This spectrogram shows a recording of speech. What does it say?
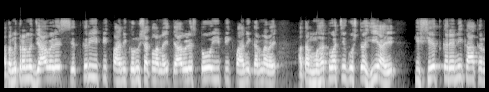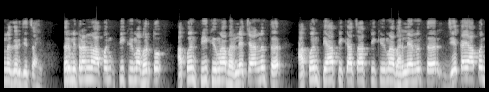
आता मित्रांनो ज्या वेळेस शेतकरी ई पीक पाहणी करू शकला नाही त्यावेळेस तो ई पीक पाहणी करणार आहे. आता महत्वाची गोष्ट ही आहे की शेतकऱ्यांनी का करणं गरजेचं आहे? तर मित्रांनो आपण पीक विमा भरतो. आपण पीक विमा भरल्याच्या नंतर आपण त्या पिकाचा पीक विमा भरल्यानंतर जे काही आपण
